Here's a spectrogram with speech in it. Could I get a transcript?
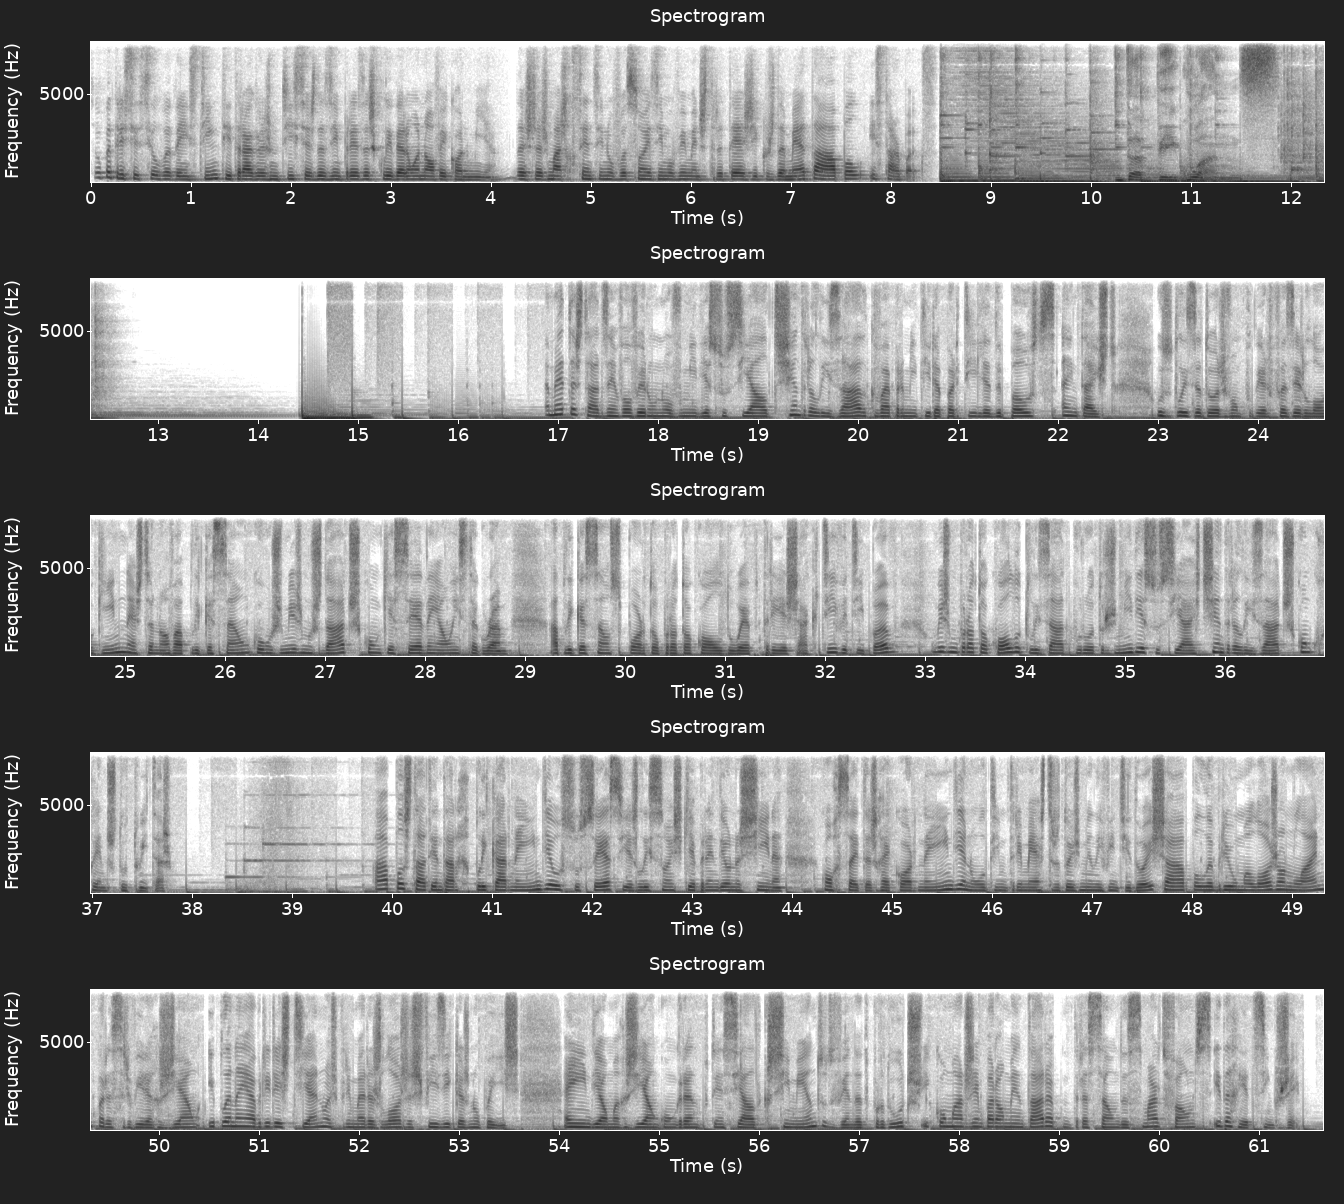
Sou Patrícia Silva da Instinct e trago as notícias das empresas que lideram a nova economia, desde as mais recentes inovações e movimentos estratégicos da Meta, Apple e Starbucks. The Big Ones. A Meta está a desenvolver um novo mídia social descentralizado que vai permitir a partilha de posts em texto. Os utilizadores vão poder fazer login nesta nova aplicação com os mesmos dados com que acedem ao Instagram. A aplicação suporta o protocolo do Web3 ActivityPub, o mesmo protocolo utilizado por outros mídias sociais descentralizados concorrentes do Twitter. A Apple está a tentar replicar na Índia o sucesso e as lições que aprendeu na China. Com receitas recorde na Índia no último trimestre de 2022, a Apple abriu uma loja online para servir a região e planeia abrir este ano as primeiras lojas físicas no país. A Índia é uma região com grande potencial de crescimento, de venda de produtos e com margem para aumentar a penetração de smartphones e da rede 5G.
